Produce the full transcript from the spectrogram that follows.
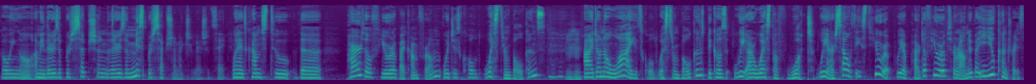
going on. I mean, there is a perception, there is a misperception, actually, I should say, when it comes to the part of Europe I come from, which is called Western Balkans. Mhm. I don't know why it's called Western Balkans because we are west of what? We are Southeast Europe. We are part of Europe surrounded by EU countries.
